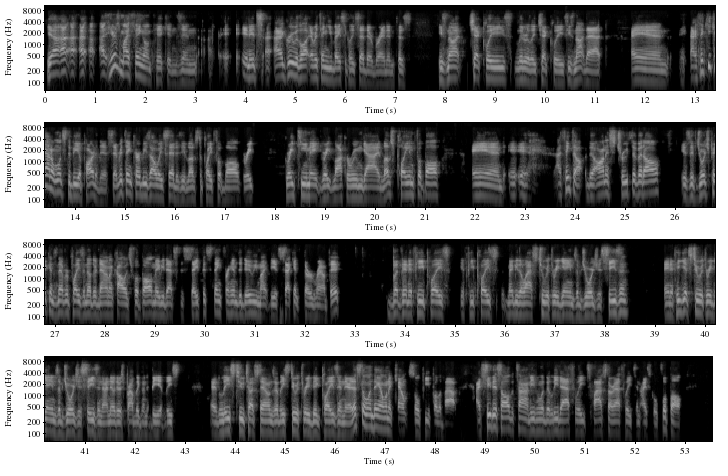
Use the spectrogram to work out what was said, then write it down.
Yeah, I, I, I, here's my thing on Pickens, and and it's I agree with lot, everything you basically said there, Brandon, because he's not check please, literally check please. He's not that, and I think he kind of wants to be a part of this. Everything Kirby's always said is he loves to play football. Great, great teammate, great locker room guy. Loves playing football, and it, it, I think the the honest truth of it all is if George Pickens never plays another down on college football, maybe that's the safest thing for him to do. He might be a second, third round pick. But then if he plays, if he plays maybe the last two or three games of Georgia's season, and if he gets two or three games of Georgia's season, I know there's probably going to be at least at least two touchdowns, at least two or three big plays in there. That's the one thing I want to counsel people about. I see this all the time, even with elite athletes, five star athletes in high school football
